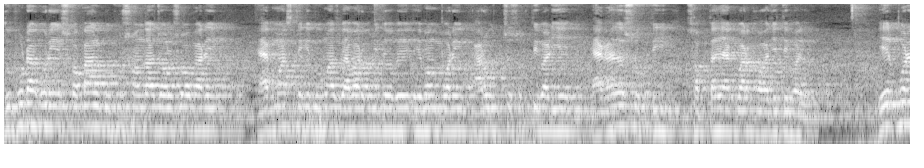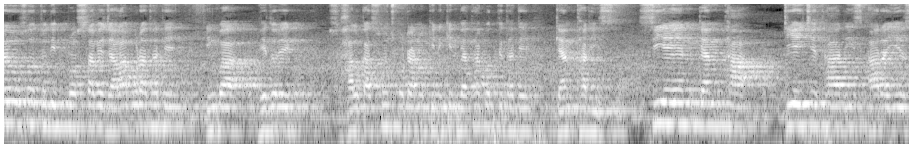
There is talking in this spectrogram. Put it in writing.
দু ফোঁটা করে সকাল, দুপুর, সন্ধ্যা জল সহকারে এক মাস থেকে দু মাস ব্যবহার করিতে হবে এবং পরে আরও উচ্চ শক্তি বাড়িয়ে এক হাজার শক্তি সপ্তাহে একবার খাওয়া যেতে পারে। এরপরে ওষুধ যদি প্রস্রাবে জ্বালা পোড়া থাকে কিংবা ভেতরে হালকা সূচ ফোটানো কিনকিন ব্যথা করতে থাকে, ক্যান্থারিস সিএন ক্যান্থা টিএইচএ থা রিস আর আই এস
